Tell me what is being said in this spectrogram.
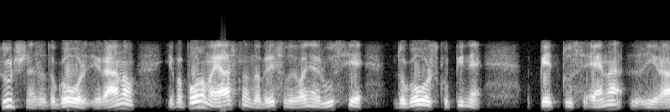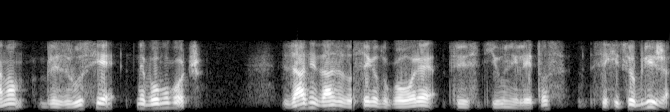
ključna za dogovor z Iranom, je pa polnoma jasno, da brez sodelovanja Rusije dogovor skupine 5 plus 1 z Iranom brez Rusije ne bo mogoč. Zadnji dan za dosego dogovore, 30. juni letos, se hitro bliža.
